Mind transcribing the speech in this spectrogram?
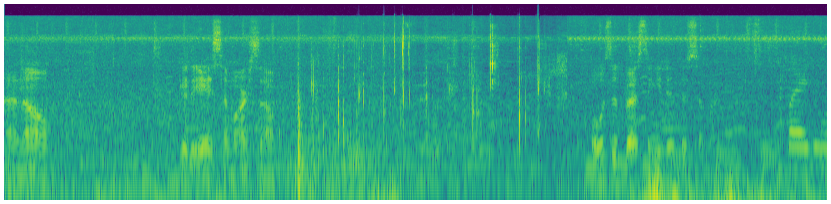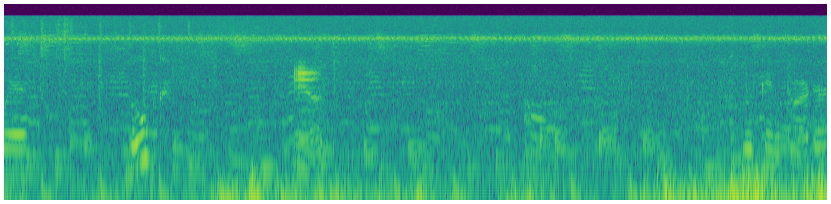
I don't know. Good ASMR sound. What was the best thing you did this summer? Played with Luke. And Um, Luke and Carter.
